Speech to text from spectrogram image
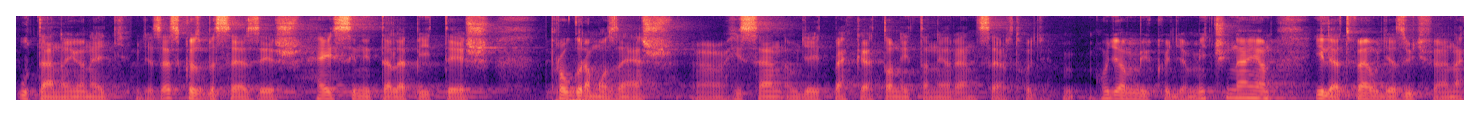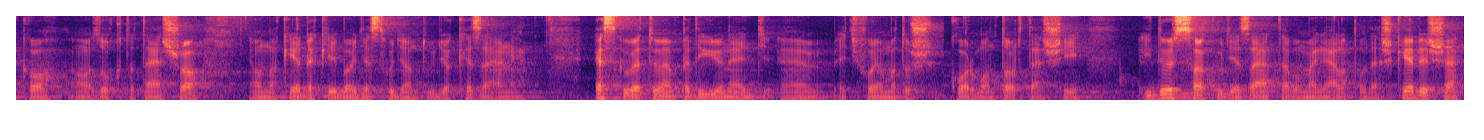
utána jön egy, hogy az eszközbeszerzés, helyszíni telepítés, programozás, hiszen ugye itt meg kell tanítani a rendszert, hogy hogyan működjön, mit csináljon, illetve ugye az ügyfelnek a, az oktatása annak érdekében, hogy ezt hogyan tudja kezelni. Ezt követően pedig jön egy, egy folyamatos korbantartási időszak, ugye ez általában megállapodás kérdése,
